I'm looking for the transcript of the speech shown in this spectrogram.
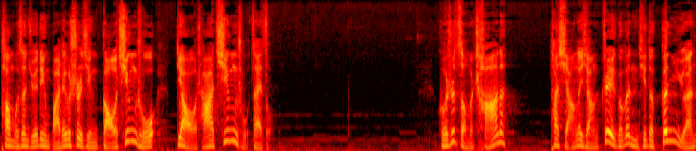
汤普森决定把这个事情搞清楚、调查清楚再走。可是怎么查呢？他想了想，这个问题的根源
